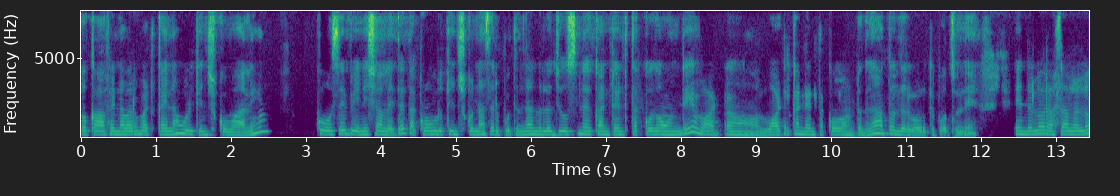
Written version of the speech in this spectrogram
ఒక హాఫ్ అన్ అవర్ పట్టుకైనా ఉడికించుకోవాలి. కోసే బేనిషాలు అయితే తక్కువ ఉడికించుకున్నా సరిపోతుంది. అందులో జ్యూస్ కంటెంట్ తక్కువగా ఉండి వాటర్ కంటెంట్ తక్కువగా ఉంటుంది కదా తొందరగా ఉడికిపోతుంది. ఇందులో రసాలలో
